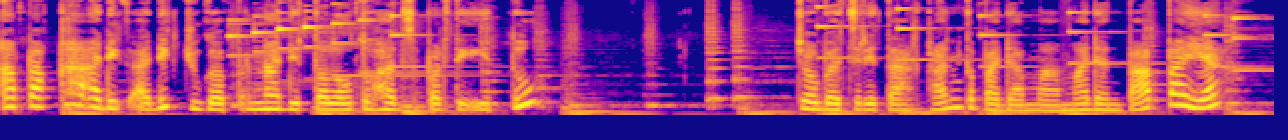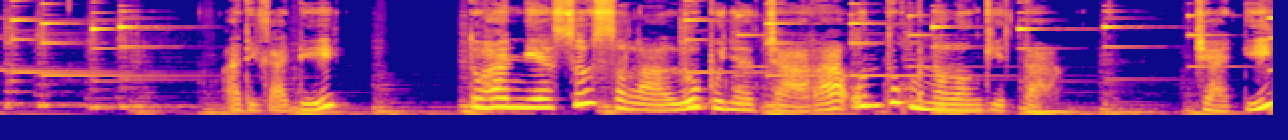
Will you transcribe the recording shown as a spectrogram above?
Apakah adik-adik juga pernah ditolong Tuhan seperti itu? Coba ceritakan kepada Mama dan Papa ya. Adik-adik, Tuhan Yesus selalu punya cara untuk menolong kita. Jadi,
